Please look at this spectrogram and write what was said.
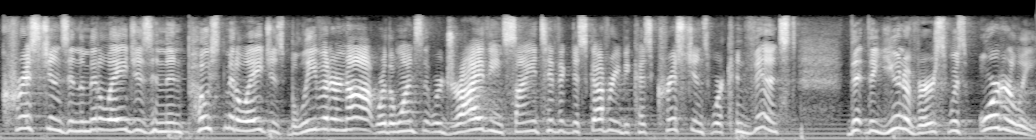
Christians in the Middle Ages and then post Middle Ages, believe it or not, were the ones that were driving scientific discovery because Christians were convinced that the universe was orderly.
